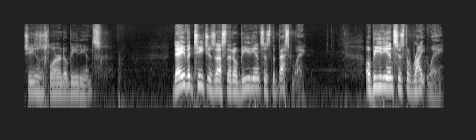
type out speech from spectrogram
Jesus learned obedience. David teaches us that obedience is the best way. Obedience is the right way.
